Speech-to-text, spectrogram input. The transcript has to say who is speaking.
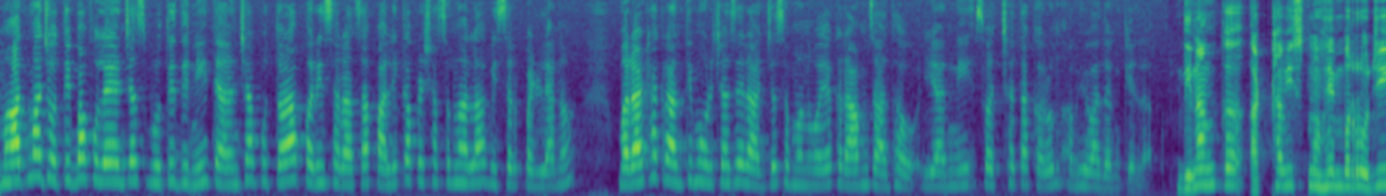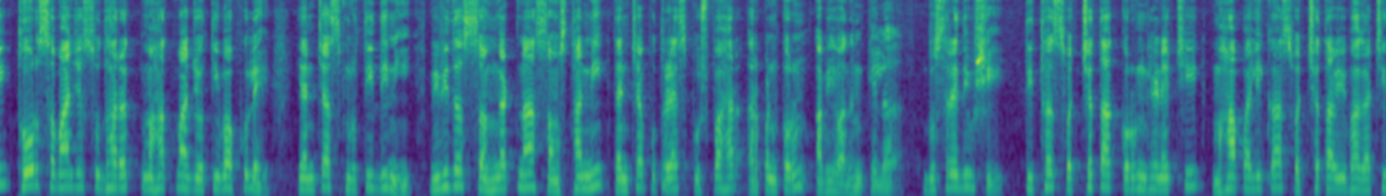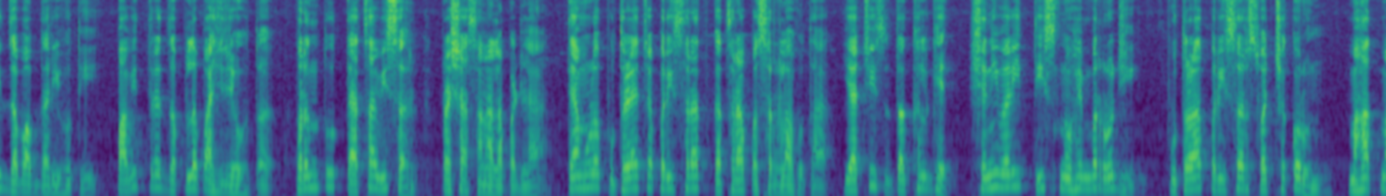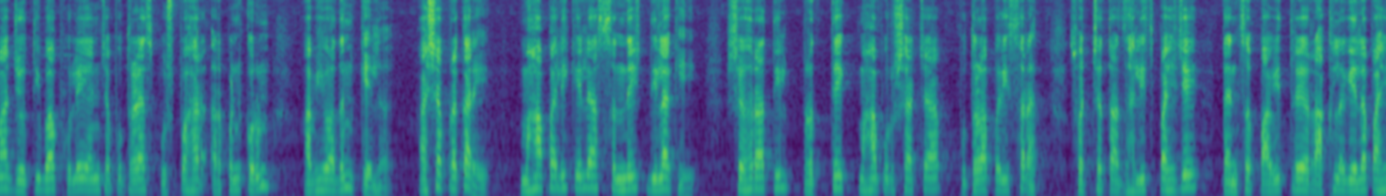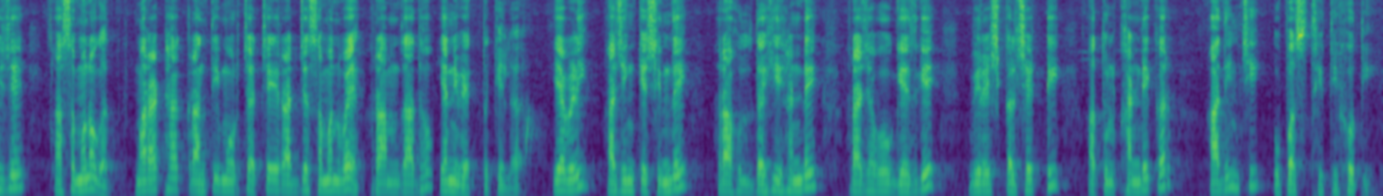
Speaker 1: महात्मा ज्योतिबा फुले यांच्या स्मृतिदिनी त्यांच्या पुतळा परिसराचा पालिका प्रशासनाला विसर पडल्यानं मराठा क्रांती मोर्चाचे राज्य समन्वयक राम जाधव यांनी स्वच्छता करून अभिवादन केलं.
Speaker 2: दिनांक अठ्ठावीस नोव्हेंबर रोजी थोर समाज सुधारक महात्मा ज्योतिबा फुले यांच्या स्मृतिदिनी विविध संघटना संस्थांनी त्यांच्या पुतळ्यास पुष्पहार अर्पण करून अभिवादन केलं. दुसऱ्या दिवशी तिथं स्वच्छता करून घेण्याची महापालिका स्वच्छता विभागाची जबाबदारी होती. पावित्र्य जपलं पाहिजे होतं परंतु त्याचा विसर प्रशासनाला पडला. त्यामुळं पुतळ्याच्या परिसरात कचरा पसरला होता. याचीच दखल घेत शनिवारी तीस नोव्हेंबर रोजी पुतळा परिसर स्वच्छ करून महात्मा ज्योतिबा फुले यांच्या पुतळ्यास पुष्पहार अर्पण करून अभिवादन केलं. अशा प्रकारे महापालिकेला संदेश दिला की शहरातील प्रत्येक महापुरुषाच्या पुतळा परिसरात स्वच्छता झालीच पाहिजे त्यांचं पावित्र्य राखलं गेलं पाहिजे असं मनोगत मराठा क्रांती मोर्चाचे राज्य समन्वयक राम जाधव यांनी व्यक्त केलं. यावेळी अजिंक्य शिंदे राहुल दहीहंडे राजाभाऊ गेजगे वीरेश कलशेट्टी अतुल खांडेकर आदींची उपस्थिती होती.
